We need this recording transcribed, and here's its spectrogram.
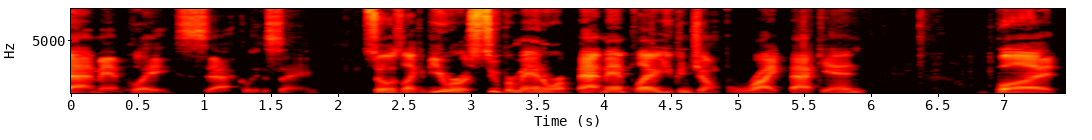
Batman play exactly the same. So it's like if you were a Superman or a Batman player, you can jump right back in. But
